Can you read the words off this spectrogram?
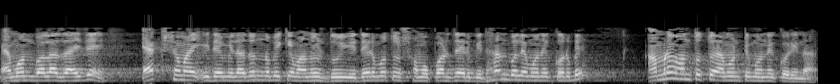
এমন বলা যায় যে এক সময় ঈদে মিলাদুন্নবীকে মানুষ দুই ঈদের মতো সমপর্যায়ের বিধান বলে মনে করবে? আমরা অন্তত এমনটি মনে করি না।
